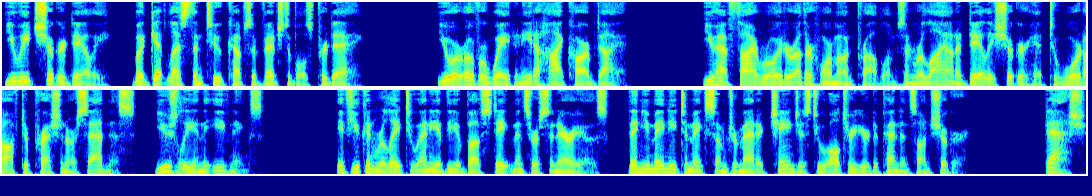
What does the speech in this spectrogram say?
You eat sugar daily, but get less than 2 cups of vegetables per day. You are overweight and eat a high carb diet. You have thyroid or other hormone problems and rely on a daily sugar hit to ward off depression or sadness, usually in the evenings. If you can relate to any of the above statements or scenarios, then you may need to make some dramatic changes to alter your dependence on sugar. Dash.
